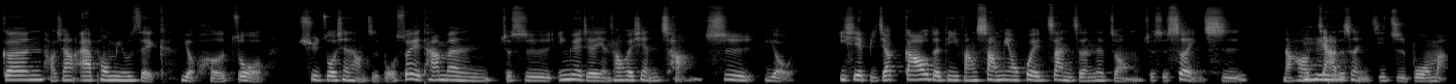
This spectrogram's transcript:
跟好像 Apple Music 有合作去做现场直播，所以他们就是音乐节的演唱会现场是有一些比较高的地方，上面会站着那种就是摄影师。然后架着摄影机直播嘛，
